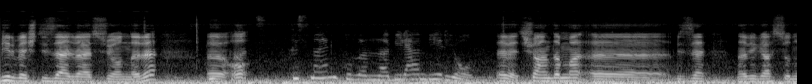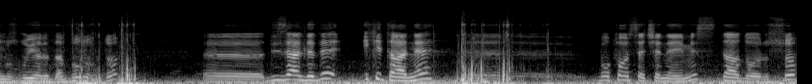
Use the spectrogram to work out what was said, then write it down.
1.5 dizel versiyonları. E, o Kısmen kullanılabilen bir yol. Evet şu anda e, bize navigasyonumuz uyarıda bulundu. E, dizelde de iki tane e, motor seçeneğimiz daha doğrusu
